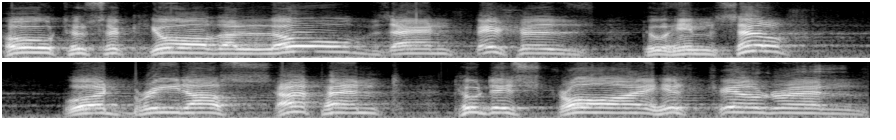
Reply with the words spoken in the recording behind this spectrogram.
who to secure the loaves and fishes to himself would breed a serpent to destroy his children.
